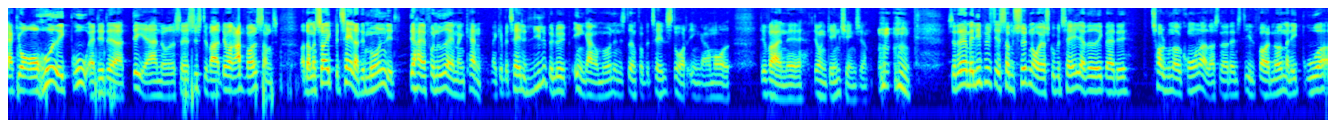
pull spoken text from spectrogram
jeg gjorde overhovedet ikke brug af det der DR-noget, så jeg synes, det var, det var ret voldsomt. Og når man så ikke betaler det månedligt, det har jeg fundet ud af, at man kan. Man kan betale et lille beløb en gang om måneden, i stedet for at betale stort en gang om året. Det var en, øh, det var en game changer. så det der med lige pludselig som 17-årig at skulle betale, jeg ved ikke, hvad det 1200 kroner eller sådan noget den stil, for noget, man ikke bruger.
